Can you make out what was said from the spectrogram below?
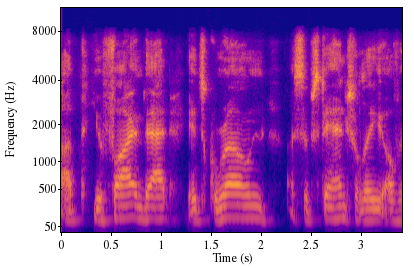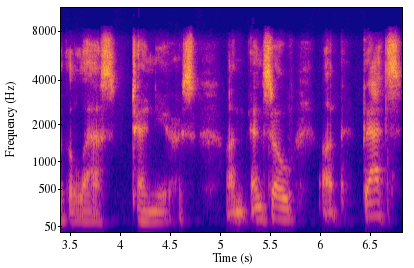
uh, you find that it's grown substantially over the last 10 years. Um, and so uh, that's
